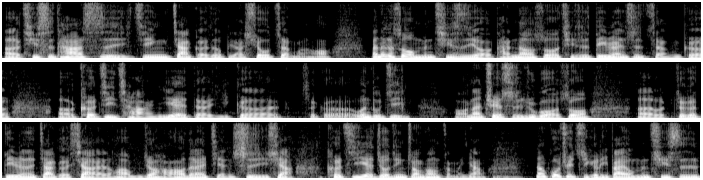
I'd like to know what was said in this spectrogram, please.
呃，其实它是已经价格就比较修正了哦。那那个时候我们其实有谈到说，其实低润是整个呃科技产业的一个这个温度计哦。那确实，如果说呃，这个低润的价格下来的话，我们就好好的来检视一下科技业究竟状况怎么样。那过去几个礼拜，我们其实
